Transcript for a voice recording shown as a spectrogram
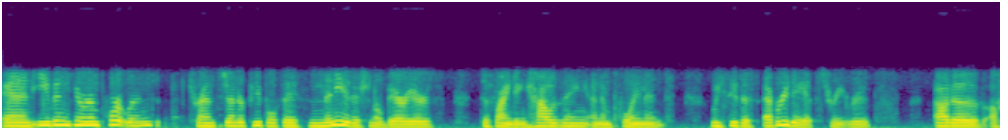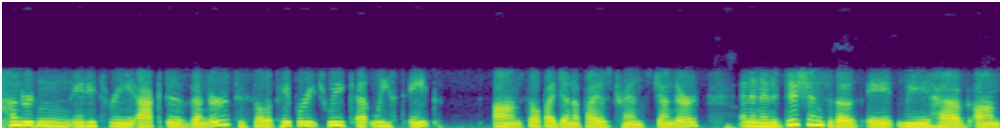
And even here in Portland, transgender people face many additional barriers to finding housing and employment. We see this every day at Street Roots. Out of 183 active vendors who sell the paper each week, at least eight um, self identify as transgender. And in addition to those eight, we have um,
